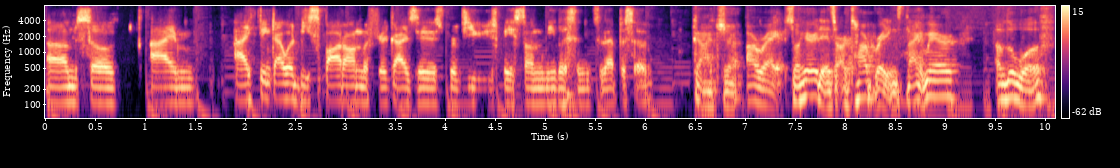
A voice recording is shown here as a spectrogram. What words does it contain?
Um, so I'm, I think I would be spot on with your guys' reviews based on me listening to the episode. Gotcha. All right. So here it is. Our top ratings: Nightmare of the Wolf,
